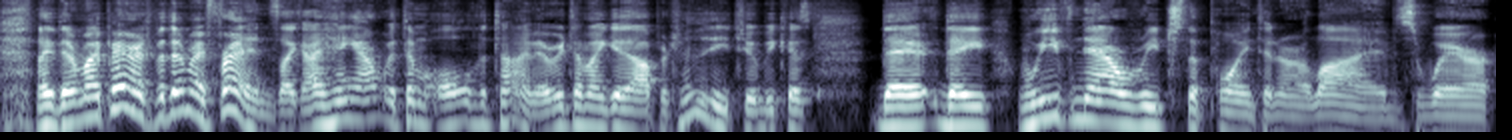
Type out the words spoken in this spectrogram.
like they're my parents, but they're my friends. Like I hang out with them all the time, every time I get an opportunity to, because they they we've now reached the point in our lives where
